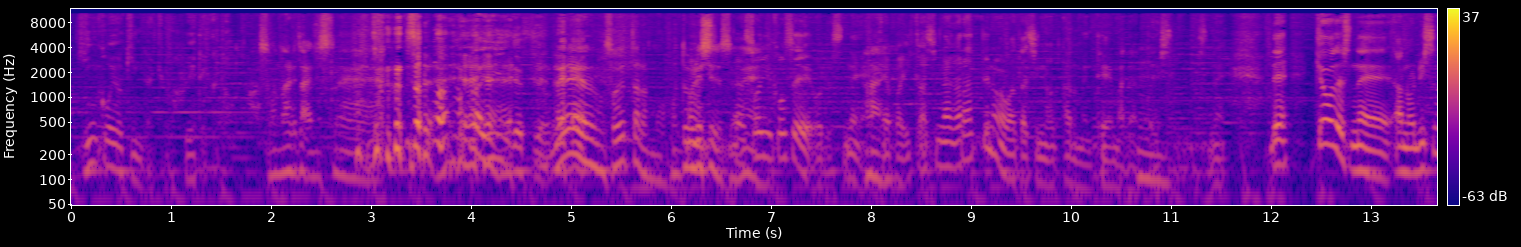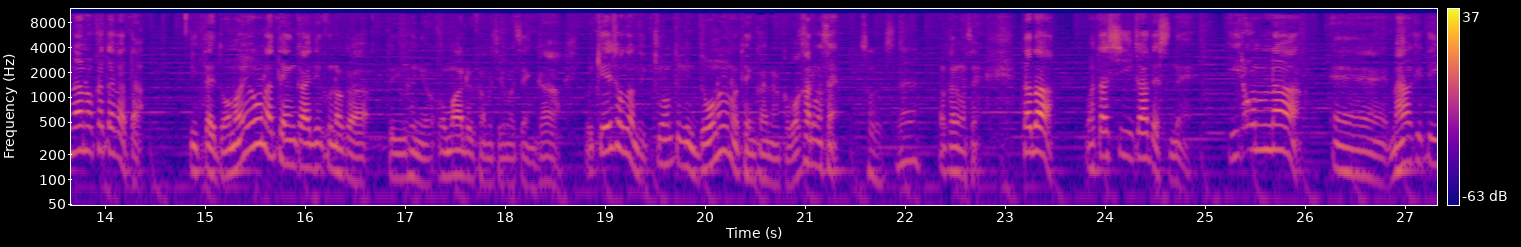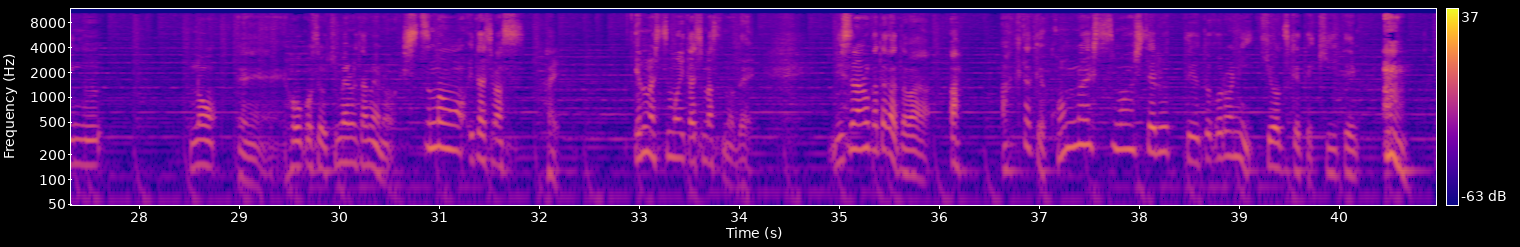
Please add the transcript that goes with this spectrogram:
銀行預金だけは増えていくとそうなりたいですね。そんなのがいいですよね。ねえそう言ったらもう本当嬉しいですよね。うんそういう個性をですね、はいやっぱり生かしながらっていうのが私のある面テーマだったりしてるんですね。で今日ですねあのリスナーの方々一体どのような展開でいくのかというふうに思われるかもしれませんが経営相談って基本的にどのような展開なのか分かりませんそうですね。分かりませんただ私がですねいろんな、えーマーケティングの、えー方向性を決めるための質問をいたしますはい。いろんな質問をいたしますのでリスナーの方々はあ秋田家はこんな質問してるっていうところに気をつけて聞いて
